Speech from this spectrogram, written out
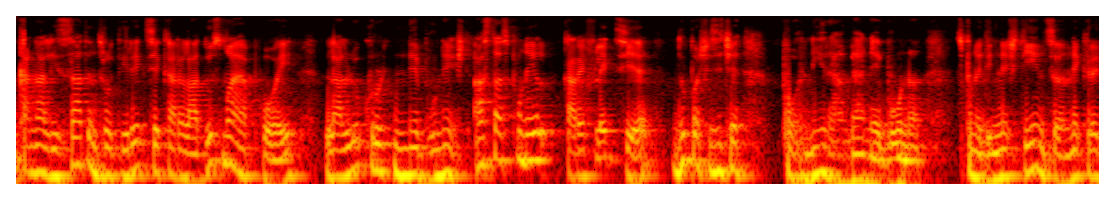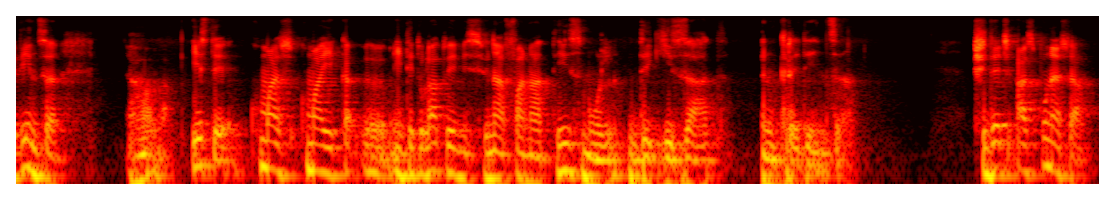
canalizat într-o direcție care l-a dus mai apoi la lucruri nebunești. Asta spune el ca reflexie după și zice pornirea mea nebună. Spune din neștiință, necredință. Este, cum, aș, cum ai uh, intitulat emisiunea, fanatismul deghizat în credință. Și deci aș spune așa,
